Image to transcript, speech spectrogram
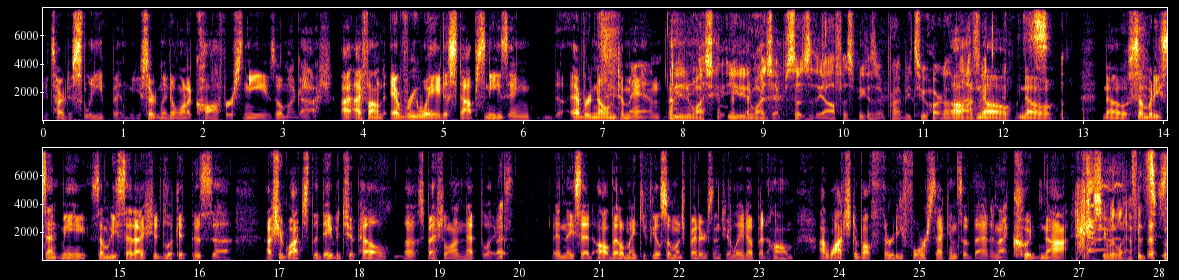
it's hard to sleep, and you certainly don't want to cough or sneeze. Oh my gosh, I, I found every way to stop sneezing ever known to man. you didn't watch you didn't watch episodes of The Office because it would probably be too hard on Oh laughing. no, no, no! Somebody sent me. Somebody said I should look at this. Uh, I should watch the David Chappelle uh, special on Netflix. Right. And they said, "Oh, that'll make you feel so much better since you're laid up at home." I watched about 34 seconds of that, and I could not. She would laugh at too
